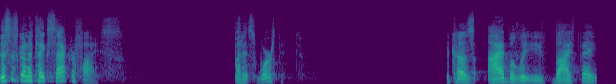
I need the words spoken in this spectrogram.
This is going to take sacrifice. But it's worth it. Because I believe by faith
